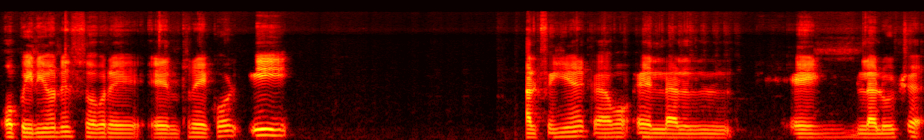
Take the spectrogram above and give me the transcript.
opiniones sobre el récord y al fin y al cabo en la, en la lucha,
